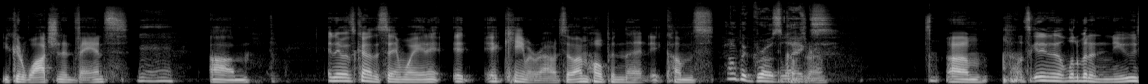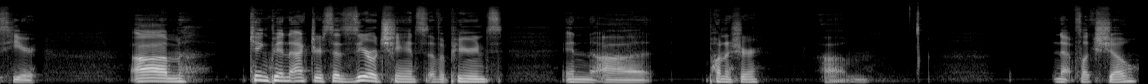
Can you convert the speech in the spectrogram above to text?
you could watch in advance. Um, and it was kind of the same way, and it, it, it came around. So I'm hoping that it comes. I hope it grows comes legs. Let's get into a little bit of news here. Um, Kingpin actor says zero chance of appearance in uh, Punisher um, Netflix show.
